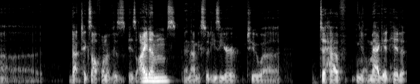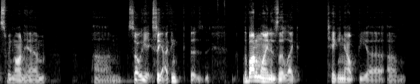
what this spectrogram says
uh, that takes off one of his his items, and that makes it easier to uh, to have you know maggot hit it swing on him. Um so yeah so yeah i think the, the bottom line is that like taking out the uh um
